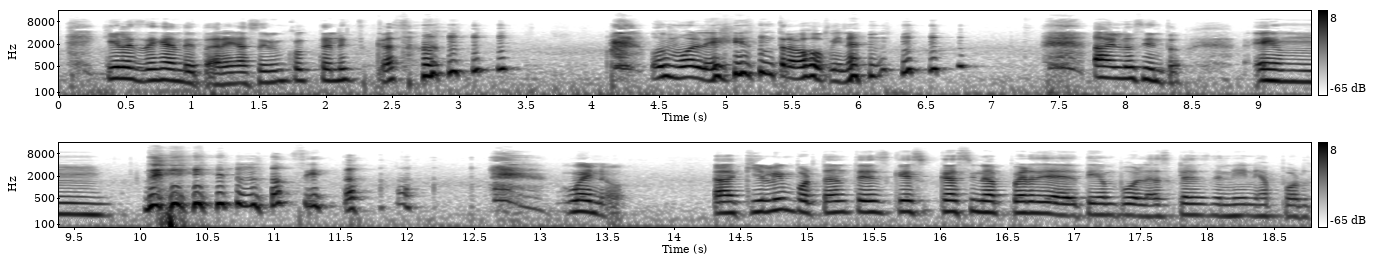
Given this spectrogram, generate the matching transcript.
que les dejan de tarea hacer un cóctel en su casa, un mole, un trabajo final. Ay, lo siento. Eh, lo siento. Bueno, aquí lo importante es que es casi una pérdida de tiempo las clases en línea por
